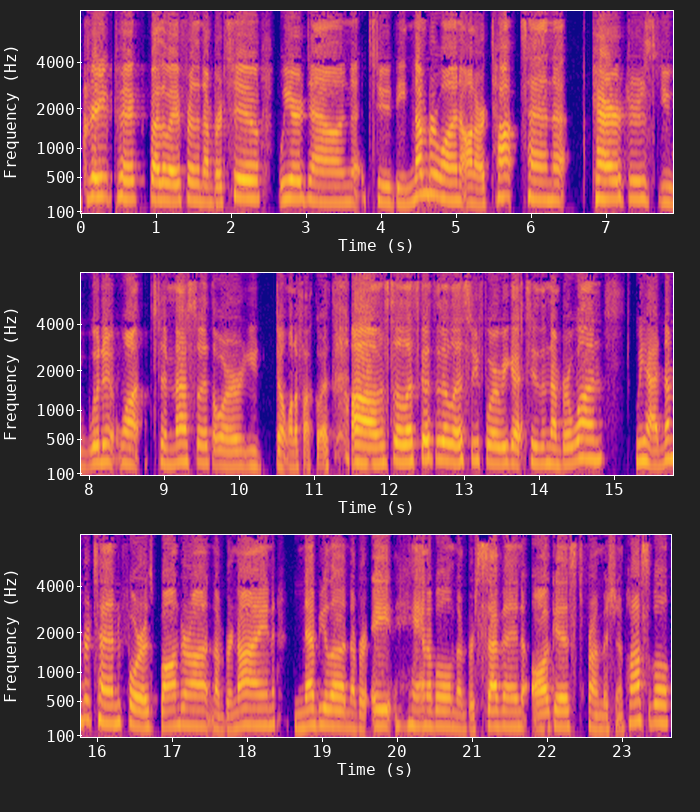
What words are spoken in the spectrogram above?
Great pick, by the way, for the number two. We are down to the number one on our top 10 characters you wouldn't want to mess with or you don't want to fuck with. Um, so let's go through the list before we get to the number one. We had number 10, Forrest Bondurant, number 9, Nebula, number 8, Hannibal, number 7, August from Mission Impossible,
